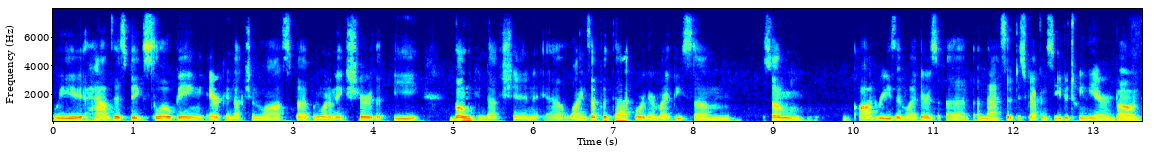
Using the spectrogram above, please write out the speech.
We have this big sloping air conduction loss, but we want to make sure that the bone conduction uh, lines up with that, or there might be some some odd reason why there's a, a massive discrepancy between the air and bone,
